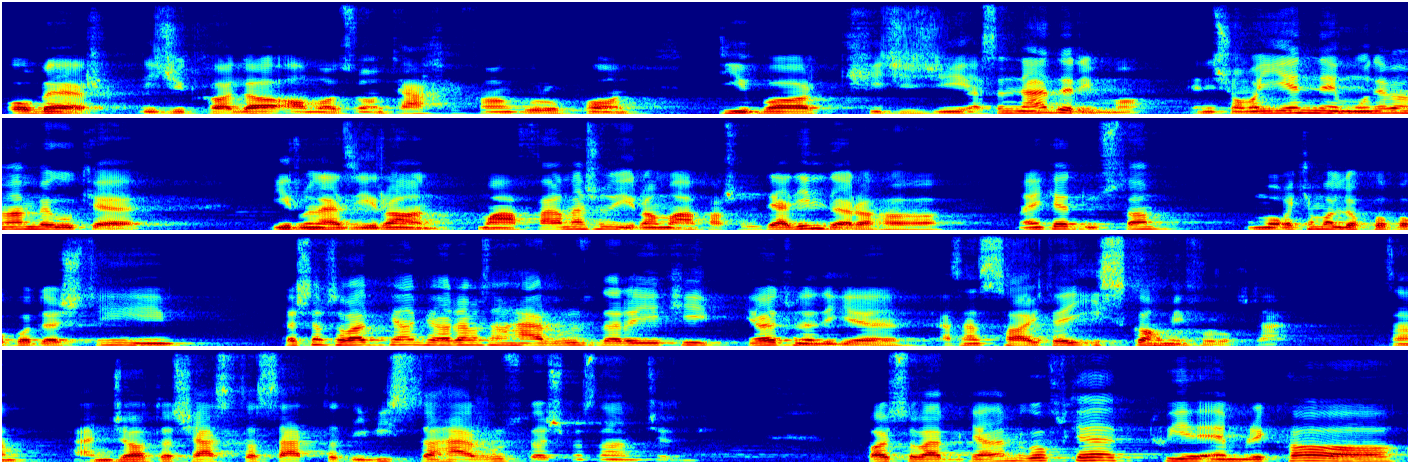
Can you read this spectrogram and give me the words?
اوبر دیجیکالا آمازون تخفیفان گروپون دیوار کیجیجی اصلا نداریم ما. یعنی شما یه نمونه به من بگو که بیرون از ایران موفق نشده ایران موفق شده. دلیل داره ها. من که دوستان موقع که ما لوکوپوکو داشتیم داشتم صحبت می‌کردم که آره مثلا هر روز داره یکی یادتونه دیگه اصلا سایت های ایستگاه میفروختن. مثلا 50 تا 60 تا 100 تا 200 تا هر روز داشت مثلا چیز باش صحبت می‌کردم می‌گفت که توی امریکا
